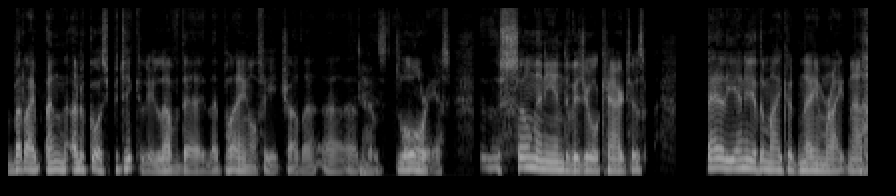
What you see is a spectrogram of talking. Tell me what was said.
but I and, and of course particularly love their their playing off each other. Uh, yeah. It's glorious. There's so many individual characters barely any of them I could name right now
